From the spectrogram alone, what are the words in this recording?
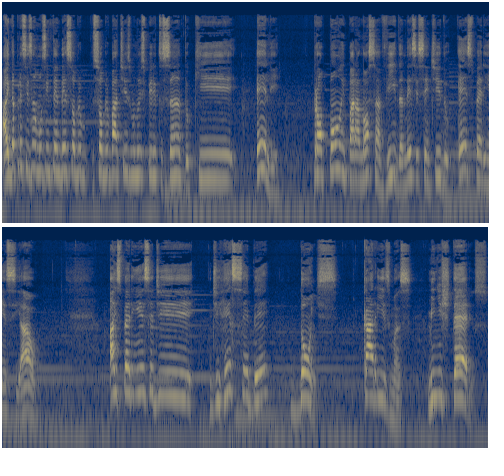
Ainda precisamos entender sobre, sobre o batismo no Espírito Santo que ele propõe para a nossa vida, nesse sentido experiencial, a experiência de, de receber dons, carismas, ministérios,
